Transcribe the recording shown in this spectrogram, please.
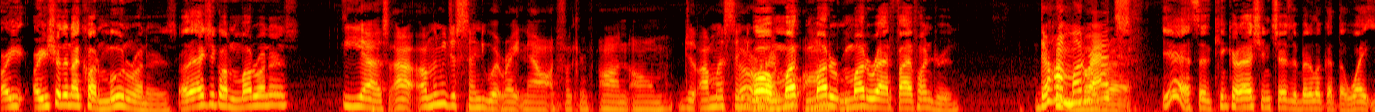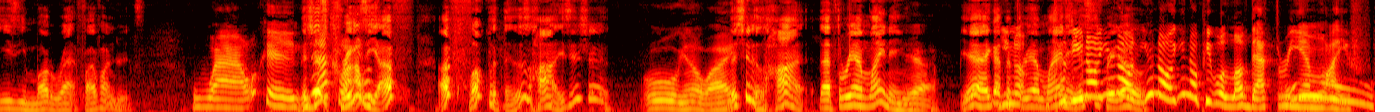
are you are you sure they're not called moon runners? Are they actually called mud runners? yes. I, uh, let me just send you it right now on fucking on um. Just, I'm gonna send you. Oh, mud mud mud rat 500. They're called mud Mud rats. rat. Yeah, it said Kim Kardashian shares a better look at the white Yeezy mud rat 500s. Wow. Okay. This shit's that's why I was- I, f- I fuck with this. This is hot. You see this shit? Ooh, you know why? This shit is hot. That 3M lining. yeah. Yeah, I got you the know, 3M lining. you know, you know, dope. you know, you know, people love that 3M life. Ooh.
